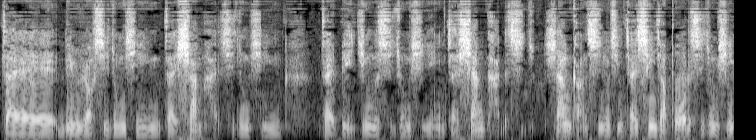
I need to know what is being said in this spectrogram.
在纽约市中心，在上海市中心，在北京的市中心，在香港的市香港市中心，在新加坡的市中心，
